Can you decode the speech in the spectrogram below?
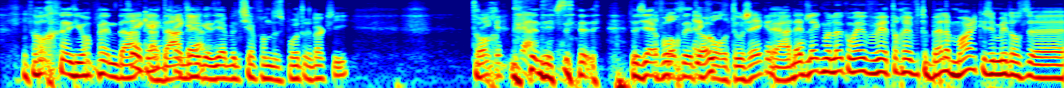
Toch, Job en Daan? Zeker, Ja, Daan zeker, ja. zeker. Jij bent chef van de sportredactie. Toch? Ja. dus, dus jij Dat volgt dit En ik ook. volg het toe zeker. Ja, nee, het leek me leuk om even weer toch even te bellen. Mark is inmiddels eh,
